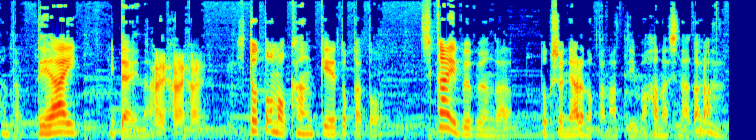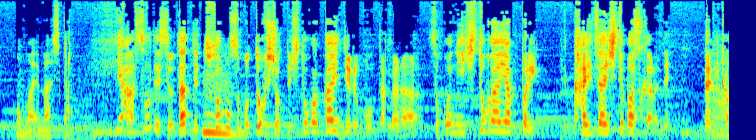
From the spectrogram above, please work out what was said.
なんだ出会いみたいな。人との関係とかと近い部分が読書にあるのかなって今話しながらうん思いました。いやそうですよ。だってうん。そもそも読書って人が書いてるもんだから、そこに人がやっぱり介在してますからね。何か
